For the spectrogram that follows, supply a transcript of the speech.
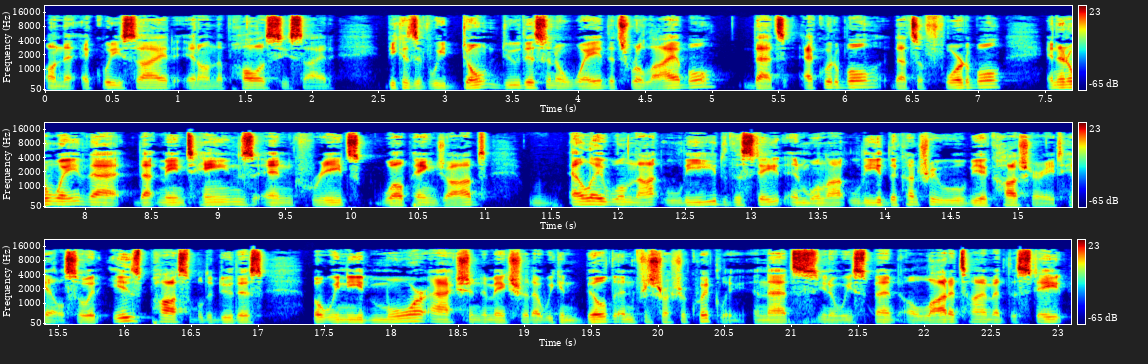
on the equity side, and on the policy side. Because if we don't do this in a way that's reliable, that's equitable, that's affordable, and in a way that that maintains and creates well-paying jobs, LA will not lead the state and will not lead the country. We will be a cautionary tale. So it is possible to do this, but we need more action to make sure that we can build the infrastructure quickly. And that's, you know, we spent a lot of time at the state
